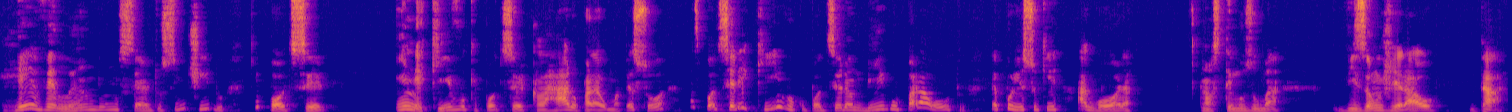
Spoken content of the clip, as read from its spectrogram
revelando um certo sentido, que pode ser inequívoco, que pode ser claro para uma pessoa, mas pode ser equívoco, pode ser ambíguo para outro. É por isso que agora nós temos uma visão geral da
